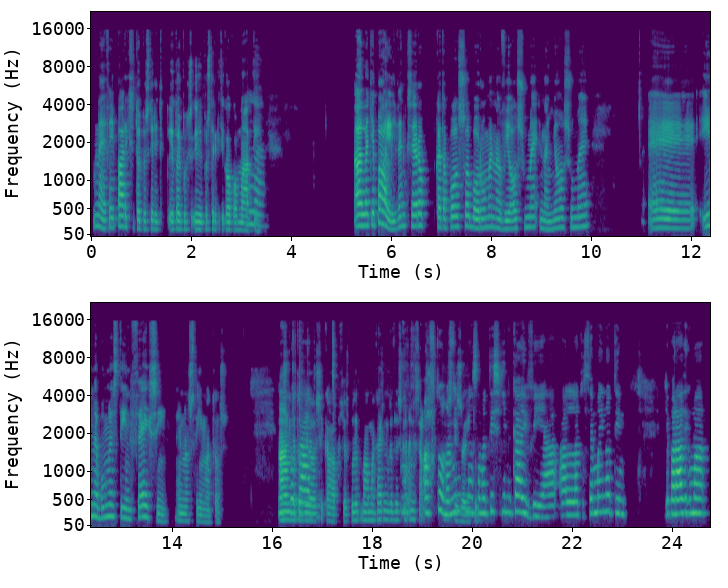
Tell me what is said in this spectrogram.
ναι, θα υπάρξει το, υποστηρικτικό, το υποσ- υποστηρικτικό κομμάτι. Ναι. Αλλά και πάλι δεν ξέρω κατά πόσο μπορούμε να βιώσουμε, να νιώσουμε ε, ή να μπούμε στην θέση ενός θύματος. Να σου Αν πω δεν το κάτι. βιώσει κάποιος, που δεν, μα- μακάρι να το βιώσει κανένας άλλος Αυτό, να στη μην ζωή να του. σταματήσει γενικά η βία, αλλά το θέμα είναι ότι, για παράδειγμα,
